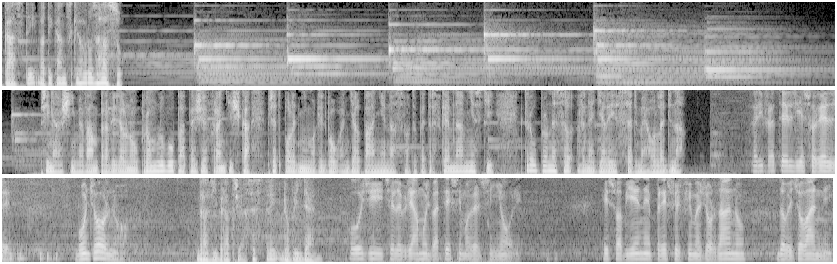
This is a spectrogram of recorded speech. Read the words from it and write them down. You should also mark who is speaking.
Speaker 1: podcasty Vatikánského rozhlasu. Přinášíme vám pravidelnou promluvu papeže Františka před polední modlitbou Anděl Páně na svatopetrském náměstí, kterou pronesl v neděli 7. ledna.
Speaker 2: Cari fratelli e sorelle, buongiorno.
Speaker 1: Drazí bratři a sestry, dobrý den.
Speaker 2: Oggi celebriamo il battesimo del Signore. Esso avviene presso il fiume Giordano, dove Giovanni,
